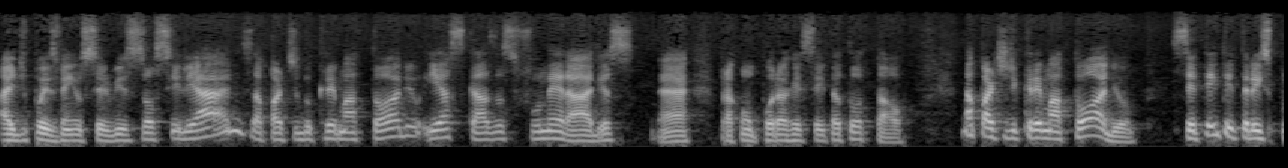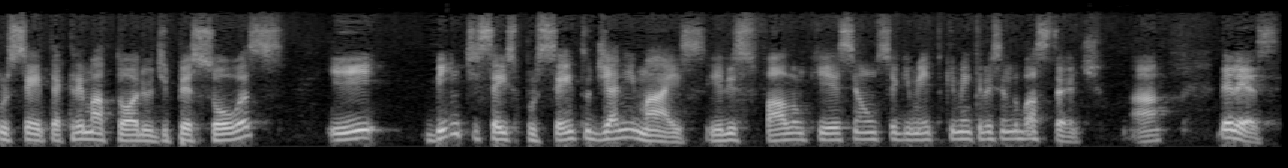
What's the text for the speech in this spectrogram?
Aí depois vem os serviços auxiliares, a parte do crematório e as casas funerárias, né? Para compor a receita total. Na parte de crematório, 73% é crematório de pessoas e 26% de animais. Eles falam que esse é um segmento que vem crescendo bastante. Tá? Beleza.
